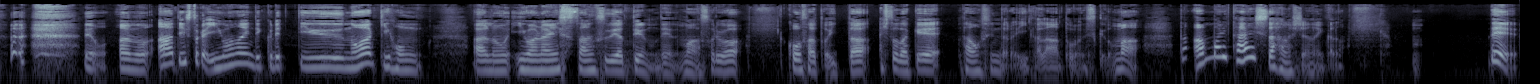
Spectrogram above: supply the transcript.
でも、あの、アーティストが言わないでくれっていうのは基本、あの、言わないスタンスでやってるので、まあ、それは、コンサート行った人だけ楽しんだらいいかなと思うんですけど、まあ、あんまり大した話じゃないかな。で、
